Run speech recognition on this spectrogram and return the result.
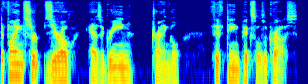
Define SERP0 as a green triangle 15 pixels across.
